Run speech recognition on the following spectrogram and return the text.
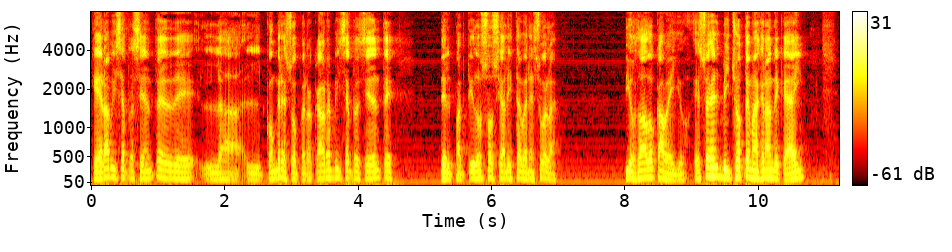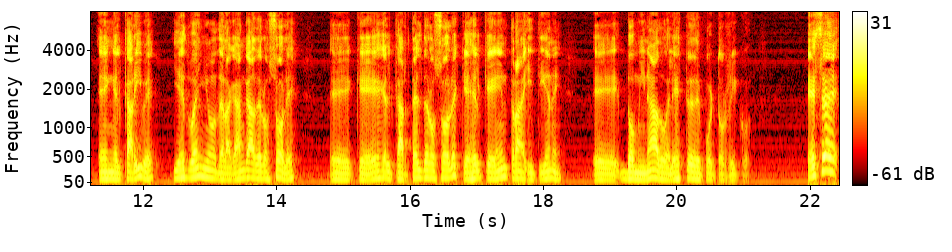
que era vicepresidente del Congreso, pero que ahora es vicepresidente del Partido Socialista de Venezuela, Diosdado Cabello. Eso es el bichote más grande que hay en el Caribe y es dueño de la ganga de los soles, eh, que es el cartel de los soles, que es el que entra y tiene eh, dominado el este de Puerto Rico. Ese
